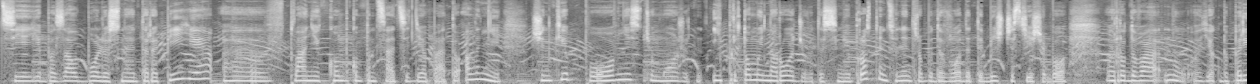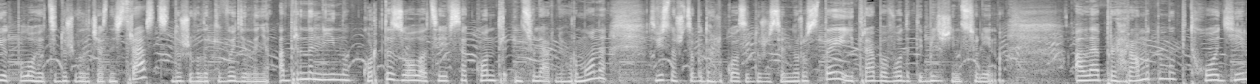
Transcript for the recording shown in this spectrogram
цієї базал-болюсної терапії е, в плані компенсації діабету. Але ні, жінки повністю можуть і при тому й народжувати самі. Просто інсулін треба буде вводити більш частіше, бо родова, ну якби період пологи це дуже величезний стрес, це дуже велике виділення адреналіну, кортизола, це і все контрінсулярні гормони. Звісно, що це буде глюкоза дуже сильно рости, і треба вводити більше інсуліну. Але при грамотному підході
